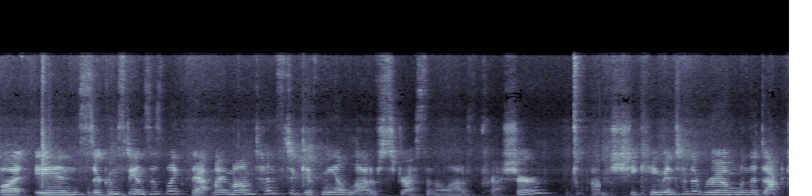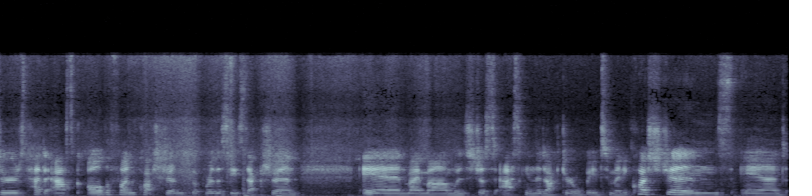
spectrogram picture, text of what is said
but in circumstances like that, my mom tends to give me a lot of stress and a lot of pressure. Um, she came into the room when the doctors had to ask all the fun questions before the C-section and my mom was just asking the doctor way too many questions and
